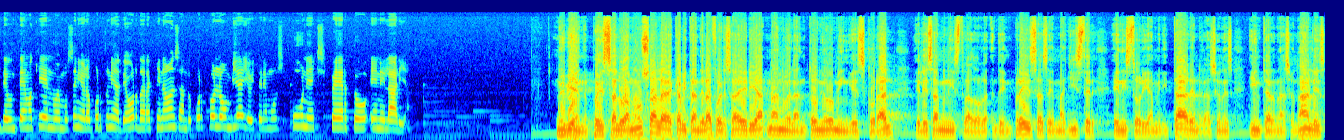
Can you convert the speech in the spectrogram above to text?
de un tema que no hemos tenido la oportunidad de abordar aquí en Avanzando por Colombia y hoy tenemos un experto en el área. Muy bien, pues saludamos al capitán de la Fuerza Aérea, Manuel Antonio Domínguez Coral. Él es administrador de empresas, es magíster en historia militar, en relaciones internacionales,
